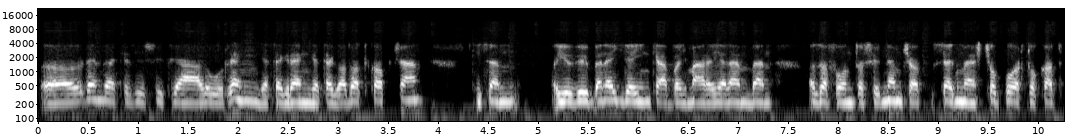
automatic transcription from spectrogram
uh, rendelkezésükre álló rengeteg-rengeteg adat kapcsán, hiszen a jövőben egyre inkább, vagy már a jelenben az a fontos, hogy nem csak szegmens csoportokat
